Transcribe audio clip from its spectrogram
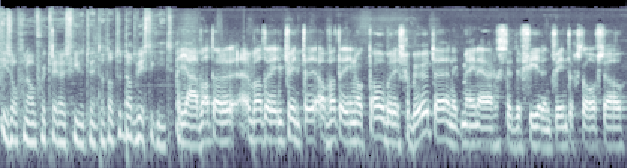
is opgenomen voor 2024. Dat, dat wist ik niet. Ja, wat er, wat er, in, 20, of wat er in oktober is gebeurd, hè, en ik meen ergens de 24ste of zo,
